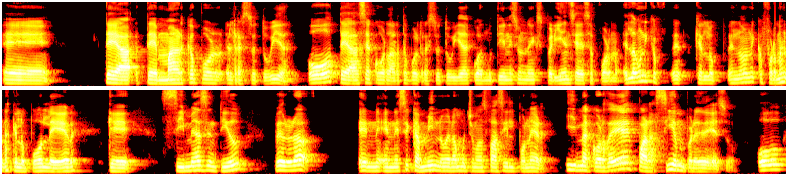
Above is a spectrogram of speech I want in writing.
eh, te, te marca por el resto de tu vida o te hace acordarte por el resto de tu vida cuando tienes una experiencia de esa forma. Es la única, eh, que lo, es la única forma en la que lo puedo leer que sí me ha sentido pero era en, en ese camino era mucho más fácil poner. Y me acordé para siempre de eso. O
